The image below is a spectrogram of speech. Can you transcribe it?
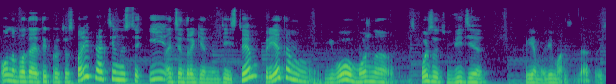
Он обладает и противовоспалительной активностью, и антиандрогенным действием. При этом его можно использовать в виде крема или мази, да, то есть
